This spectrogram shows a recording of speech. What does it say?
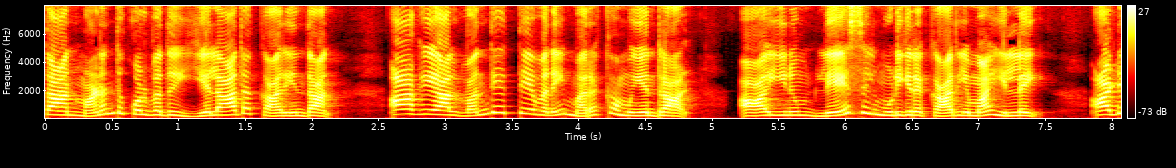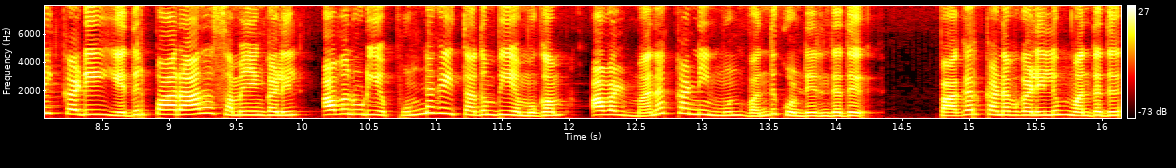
தான் மணந்து கொள்வது இயலாத காரியம்தான் ஆகையால் வந்தியத்தேவனை மறக்க முயன்றாள். ஆயினும் லேசில் முடிகிற காரியமா இல்லை. அடிக்கடி எதிர்பாராத சமயங்களில் அவனுடைய புன்னகை ததும்பிய முகம் அவள் மனக்கண்ணின் முன் வந்து கொண்டிருந்தது. பகற்கனவுகளிலும் வந்தது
